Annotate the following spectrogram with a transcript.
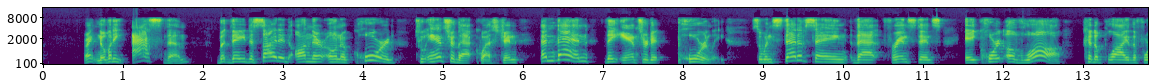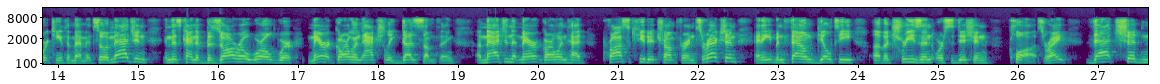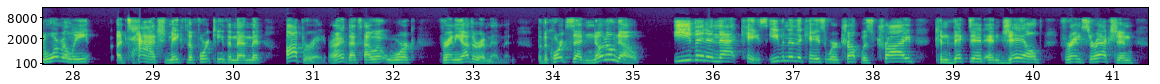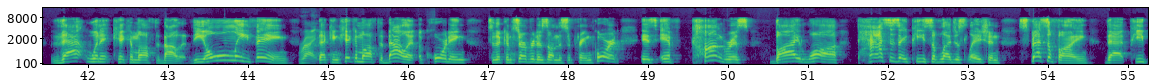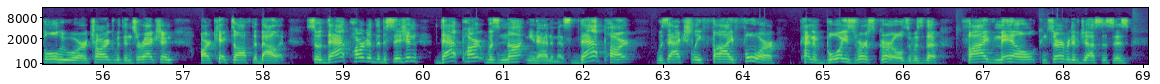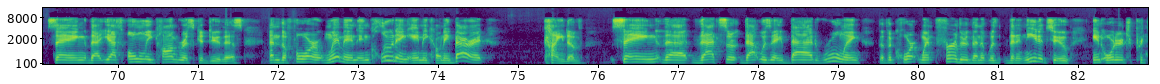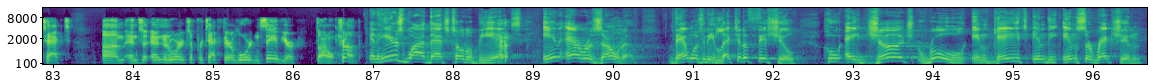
right? Nobody asked them, but they decided on their own accord to answer that question, and then they answered it poorly. So instead of saying that, for instance, a court of law could apply the 14th Amendment. So imagine in this kind of bizarro world where Merrick Garland actually does something. Imagine that Merrick Garland had prosecuted Trump for insurrection and he'd been found guilty of a treason or sedition clause, right? That should normally attach, make the 14th Amendment operate, right? That's how it would work for any other amendment. But the court said, no, no, no. Even in that case, even in the case where Trump was tried, convicted, and jailed for insurrection, that wouldn't kick him off the ballot. The only thing right. that can kick him off the ballot, according to the conservatives on the Supreme Court, is if Congress by law passes a piece of legislation specifying that people who are charged with insurrection are kicked off the ballot. So that part of the decision, that part was not unanimous. That part was actually 5 4, kind of boys versus girls. It was the five male conservative justices saying that, yes, only Congress could do this. And the four women, including Amy Coney Barrett, kind of saying that that's a, that was a bad ruling that the court went further than it was than it needed to in order to protect um, and, to, and in order to protect their Lord and Savior Donald Trump. And here's why that's total BS. In Arizona, there was an elected official who a judge ruled engaged in the insurrection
